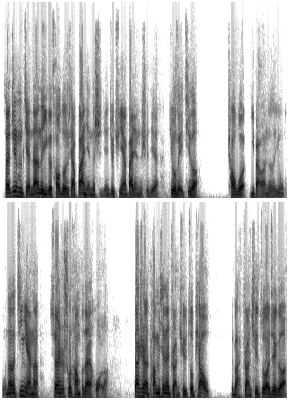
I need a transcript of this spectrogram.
在这么简单的一个操作之下，半年的时间，就去年半年的时间，就累积了超过一百万多的用户。那今年呢，虽然是数堂不再火了，但是他们现在转去做票务，对吧？转去做这个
